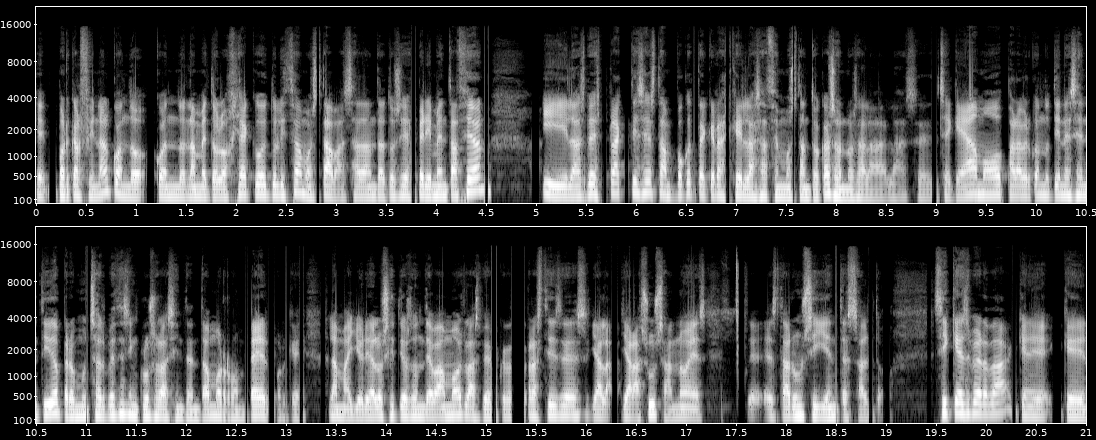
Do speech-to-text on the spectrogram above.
eh, porque al final cuando, cuando la metodología que utilizamos está basada en datos y experimentación, y las best practices tampoco te creas que las hacemos tanto caso, ¿no? o sea, las, eh, chequeamos para ver cuándo tiene sentido, pero muchas veces incluso las intentamos romper, porque la mayoría de los sitios donde vamos, las best practices ya, ya las usan, no es, eh, es dar un siguiente salto. Sí que es verdad que, que,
